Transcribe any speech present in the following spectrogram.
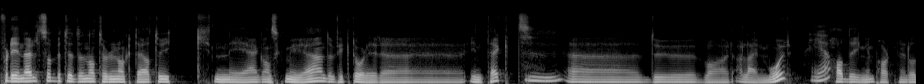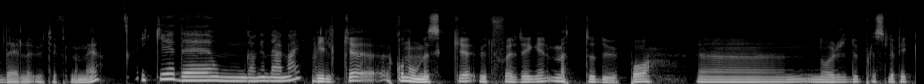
For din del så betydde det naturlig nok det at du gikk ned ganske mye. Du fikk dårligere eh, inntekt. Mm. Uh, du var alenemor. Ja. Hadde ingen partner å dele utgiftene med. Ikke det omgangen der, nei. Hvilke økonomiske utfordringer møtte du på når du plutselig fikk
